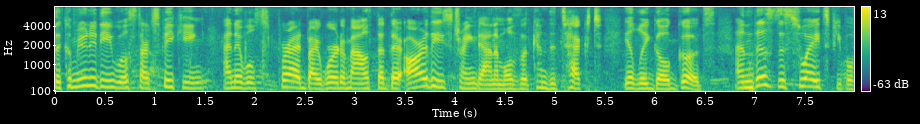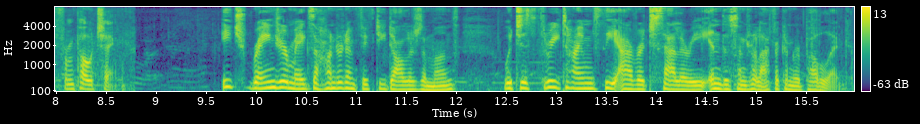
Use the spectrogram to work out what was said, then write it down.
the community will start speaking and it will spread by word of mouth that there are these trained animals that can detect illegal goods. And this dissuades people from poaching. Each ranger makes $150 a month, which is three times the average salary in the Central African Republic.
